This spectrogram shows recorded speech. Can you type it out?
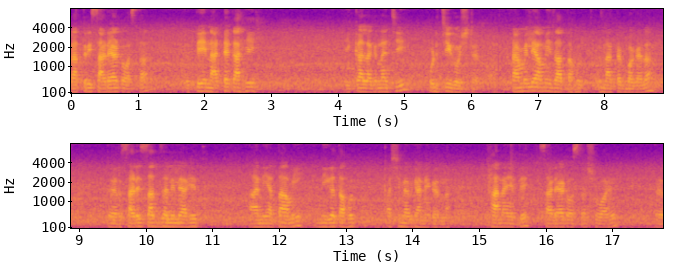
रात्री साडेआठ वाजता. तर ते नाटक आहे एका लग्नाची पुढची गोष्ट. फॅमिली आम्ही जात आहोत नाटक बघायला. तर साडेसात झालेले आहेत. आणि आता आम्ही निघत आहोत काशीनाथ घाणेकरला. ठाणा येथे साडेआठ वाजता शो आहे. तर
